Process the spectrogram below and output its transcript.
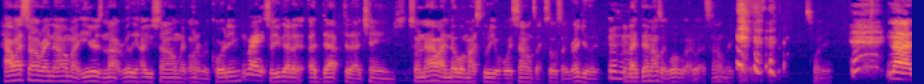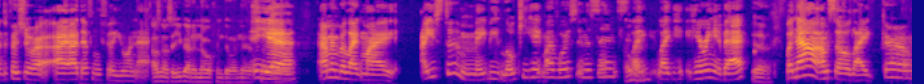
how I sound right now in my ears not really how you sound like on a recording. Right. So you gotta adapt to that change. So now I know what my studio voice sounds like. So it's like regular. Mm-hmm. But back then I was like, whoa, why do I sound like that? it's funny. Nah, for sure. I, I definitely feel you on that. I was gonna say you got to know from doing this. Like, yeah. I remember like my. I used to maybe low key hate my voice in a sense, okay. like like hearing it back. Yeah. But now I'm so like, girl.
